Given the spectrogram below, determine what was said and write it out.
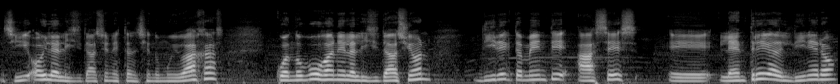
¿sí? Hoy las licitaciones están siendo muy bajas. Cuando vos ganes la licitación, directamente haces eh, la entrega del dinero,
